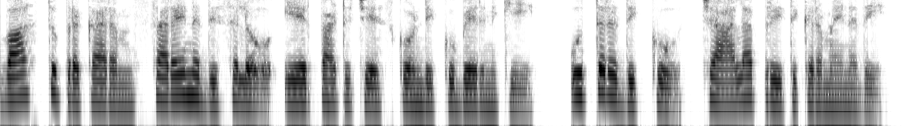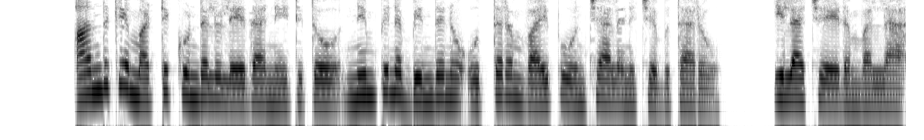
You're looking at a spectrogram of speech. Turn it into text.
వాస్తు ప్రకారం సరైన దిశలో ఏర్పాటు చేసుకోండి కుబేరునికి. ఉత్తర దిక్కు చాలా ప్రీతికరమైనది. అందుకే మట్టి కుండలు లేదా నీటితో నింపిన బిందెను ఉత్తరం వైపు ఉంచాలని చెబుతారు. ఇలా చేయడం వల్ల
